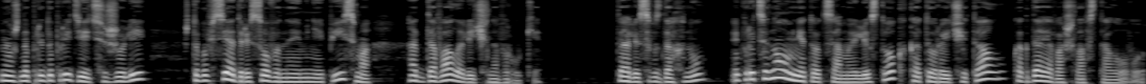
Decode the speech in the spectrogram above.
Нужно предупредить Жули, чтобы все адресованные мне письма отдавала лично в руки. Талис вздохнул и протянул мне тот самый листок, который читал, когда я вошла в столовую.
